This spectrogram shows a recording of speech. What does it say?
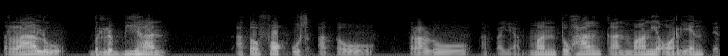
terlalu berlebihan atau fokus atau terlalu apa ya mentuhankan money oriented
